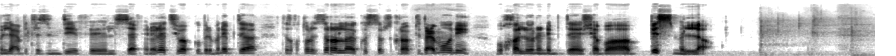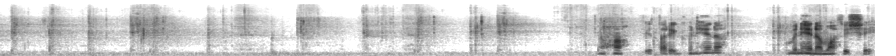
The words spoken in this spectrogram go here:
من لعبة Resident Evil ال seven ولا شباب قبل ما نبدأ تضغطوا زر ال like وال subscribe تدعموني وخلونا نبدأ شباب. بسم الله. أها في طريق من هنا ومن هنا ما في شيء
